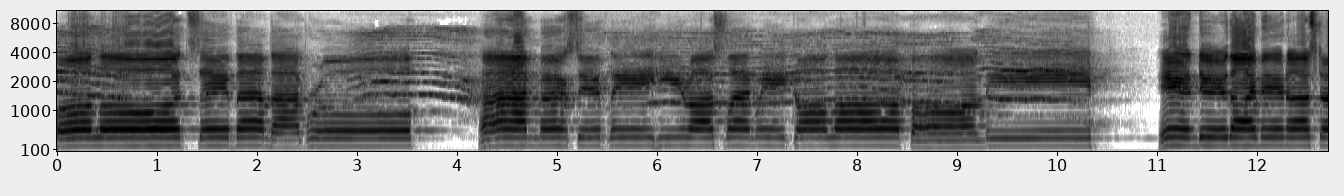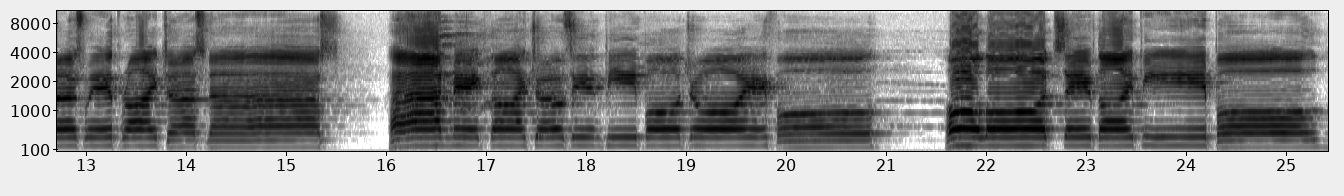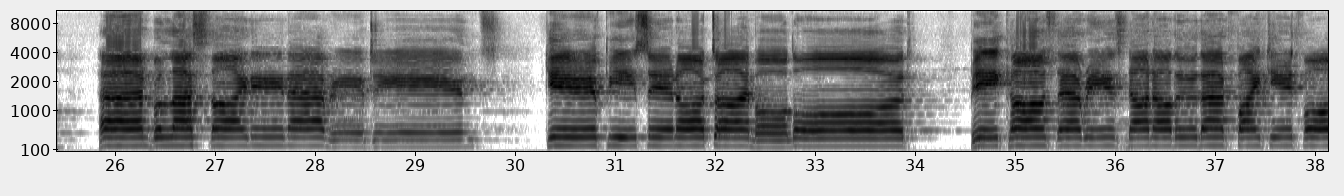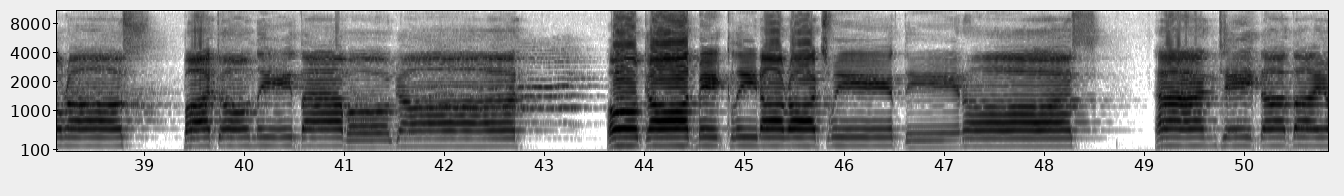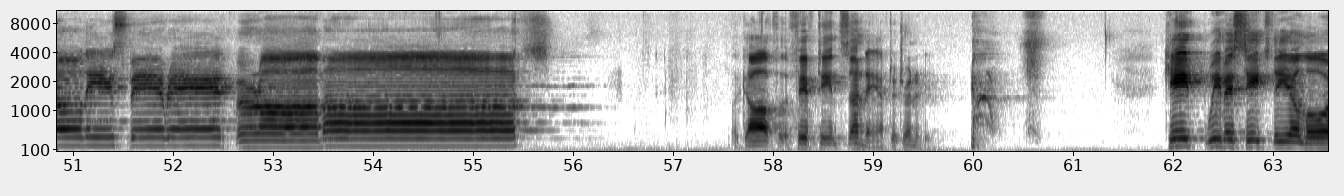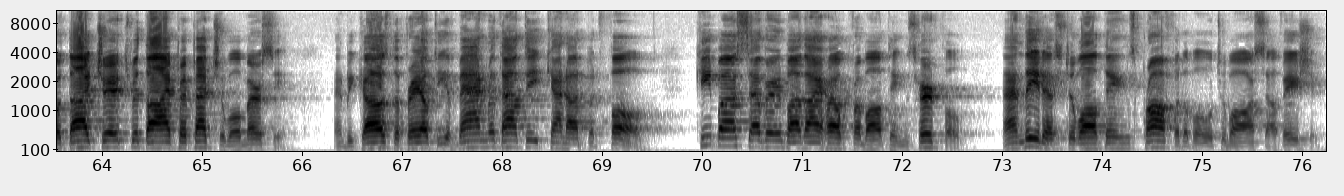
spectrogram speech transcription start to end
O Lord, save them that rule, and mercifully hear us when we call upon thee. Endue thy ministers with righteousness, and make thy chosen people joyful. O Lord, save thy people, and bless thine inheritance. Give peace in our time, O Lord, because there is none other that fighteth for us but only thou, O God. O God, make clean our hearts within us, and take not thy Holy Spirit from us. The Collect for the fifteenth Sunday after Trinity. Keep, we beseech thee, O Lord, thy church with thy perpetual mercy and because the frailty of man without thee cannot but fall, keep us ever by thy help from all things hurtful, and lead us to all things profitable to our salvation.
